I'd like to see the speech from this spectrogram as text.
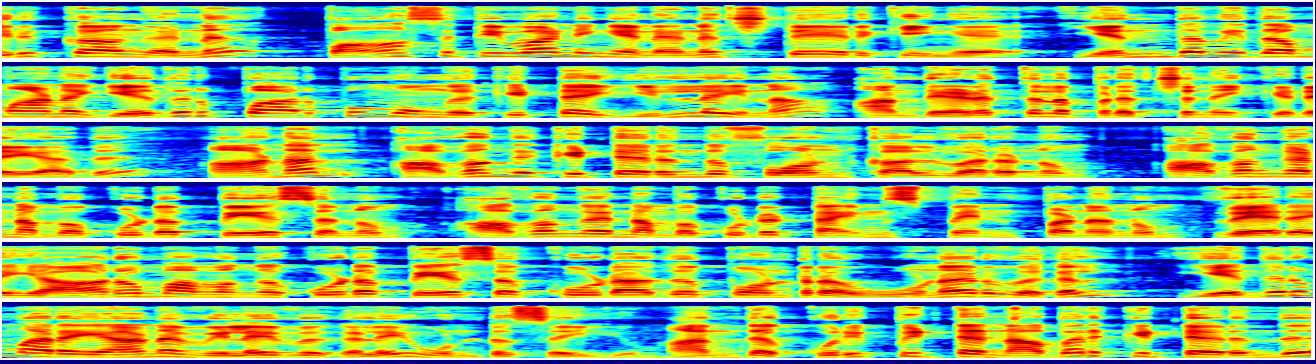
இருக்காங்கன்னு பாசிட்டிவாக நீங்கள் நினச்சிட்டே இருக்கீங்க. எந்த விதமான எதிர்பார்ப்பும் உங்ககிட்ட இல்லைன்னா அந்த இடத்துல பிரச்சனை கிடையாது. ஆனால் அவங்க கிட்ட இருந்து ஃபோன் கால் வரணும். அவங்க நம்ம கூட பேசணும். அவங்க நம்ம கூட டைம் ஸ்பெண்ட் பண்ணணும். வேற யாரும் அவங்க கூட பேசக்கூடாது போன்ற உணர்வுகள் எதிர்மறையான விளைவுகளை உண்டு செய்யும். அந்த குறிப்பிட்ட நபர்கிட்ட இருந்து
